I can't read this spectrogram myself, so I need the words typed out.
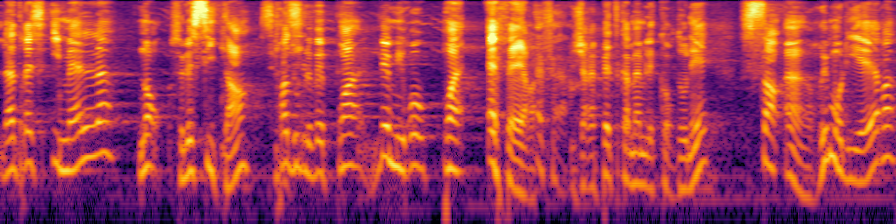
L'adresse email, non, c'est le site, hein, www.lemiro.fr. Je répète quand même les coordonnées 101 rue Molière,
